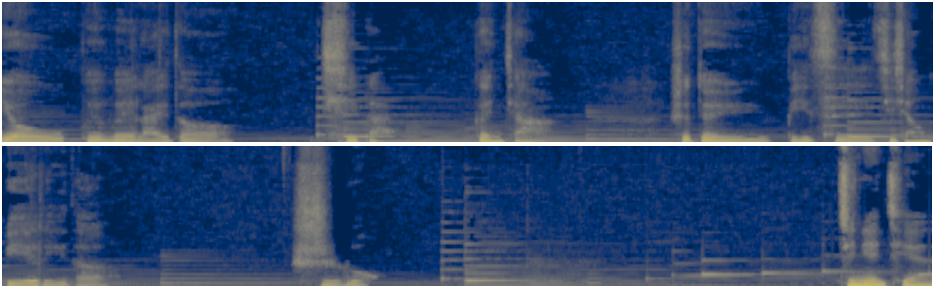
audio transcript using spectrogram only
有对未来的期待，更加是对于彼此即将别离的失落。几年前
